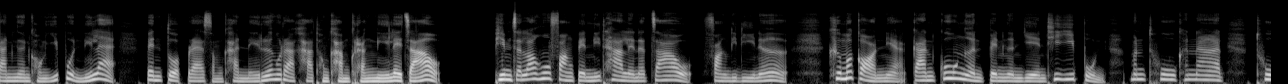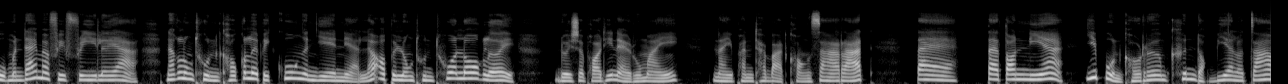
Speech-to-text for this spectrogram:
การเงินของญี่ปุ่นนี่แหละ เป็นตัวแปรสำคัญในเรื่องราคาทองคำครั้งนี้เลยเจ้า พิมพ์จะเล่าให้ฟังเป็นนิทานเลยนะเจ้า ฟังดีๆเนอะคือเมื่อก่อนเนี่ย การกู้เงินเป็นเงินเยนที่ญี่ปุ่น มันถูกขนาด ถูกมันได้มาฟรีๆเลยอะนักลงทุนเขาก็เลยไปกู้เงินเยนเนี่ย แล้วเอาไปลงทุนทั่วโลกเลย โดยเฉพาะที่ไหนรู้ไหม ในพันธบัตรของสหรัฐ แต่แต่ตอนนี้ญี่ปุ่นเขาเริ่มขึ้นดอกเบี้ยแล้วเจ้า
